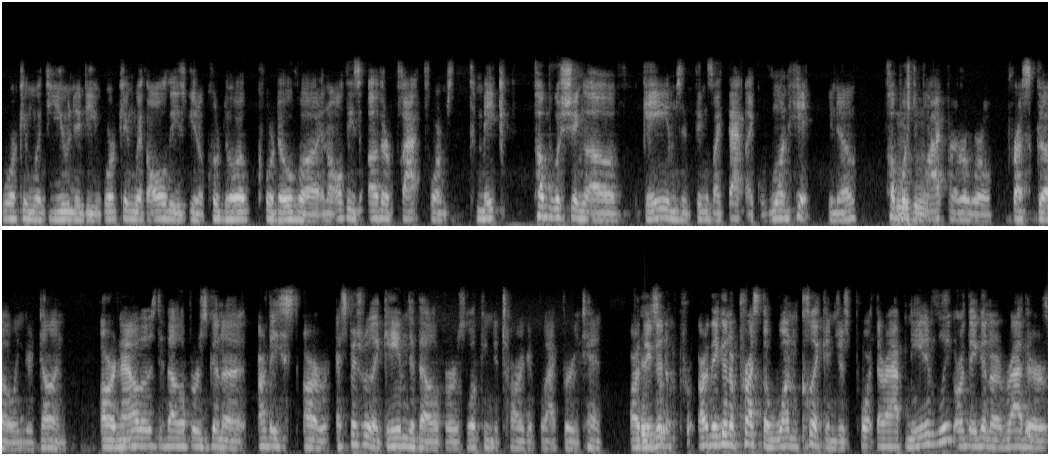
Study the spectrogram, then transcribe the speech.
working with unity working with all these you know cordova, cordova and all these other platforms to make publishing of games and things like that like one hit you know? Publish to Mhm. blackberry world press go and you're done. Are now those developers gonna are they are especially like game developers looking to target blackberry 10 are they gonna pr- are they gonna press the one click and just port their app natively, or are they gonna rather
